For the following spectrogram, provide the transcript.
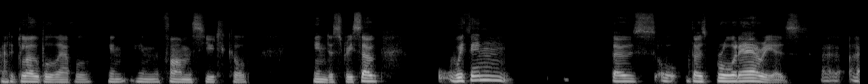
at a global level in, in the pharmaceutical industry. So within those those broad areas, uh,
